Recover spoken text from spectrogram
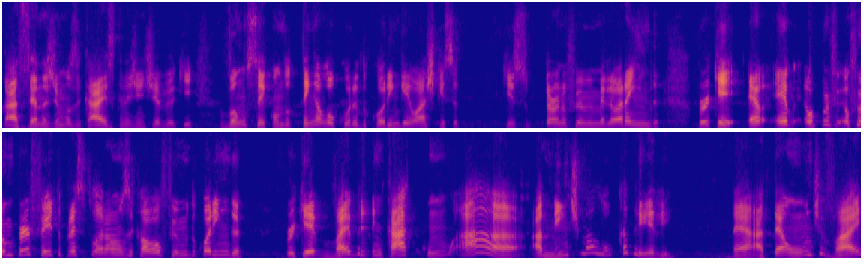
As cenas de musicais, que a gente já viu aqui, vão ser quando tem a loucura do Coringa, e eu acho que isso, que isso torna o filme melhor ainda. Porque é, é, é o, é o filme perfeito para explorar um musical, é o filme do Coringa. Porque vai brincar com a, a mente maluca dele. Né? Até onde vai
